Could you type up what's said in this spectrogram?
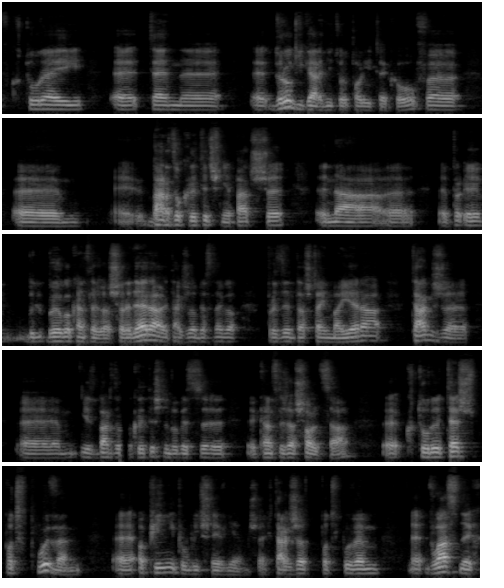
w której ten drugi garnitur polityków bardzo krytycznie patrzy na byłego kanclerza Schrödera, ale także obecnego prezydenta Steinmeiera, także jest bardzo krytyczny wobec kanclerza Scholza, który też pod wpływem opinii publicznej w Niemczech, także pod wpływem własnych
